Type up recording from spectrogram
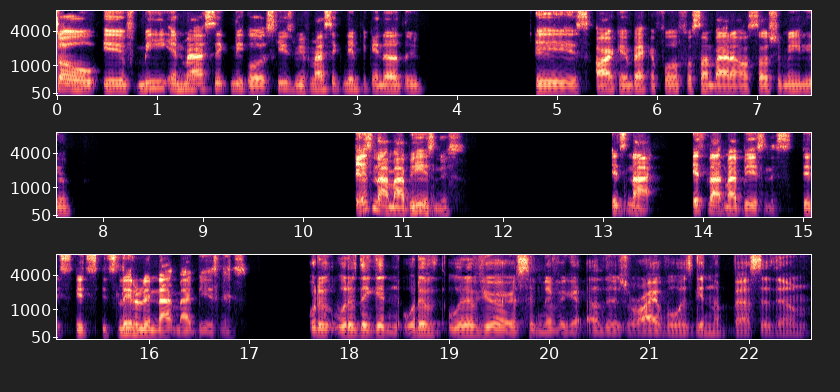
So if me and my significant, or excuse me, if my significant other is arguing back and forth for somebody on social media, it's not my business. It's not. It's not my business. It's it's it's literally not my business. What if what if they getting what if what if your significant other's rival is getting the best of them?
